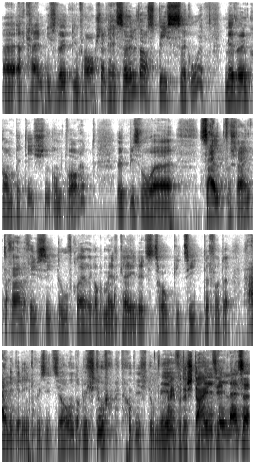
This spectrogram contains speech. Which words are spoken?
äh, Erkenntnis will in Frage stellen, der soll das bissen gut. Wir wollen Competition um die Worte, etwas, wo äh, Selbstverständlich eigentlich ist seit der Aufklärung, aber wir gehen jetzt zurück in die Zeiten von der Heiligen Inquisition. Da bist du, da bist du mehr, Nein, von der Steinzeit. mehr belesen.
